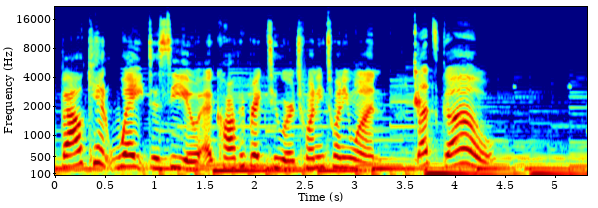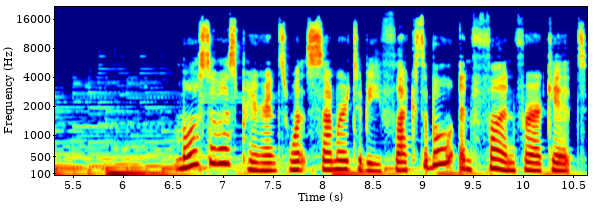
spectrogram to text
Val can't wait to see you at Coffee Break Tour 2021. Let's go! Most of us parents want summer to be flexible and fun for our kids,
